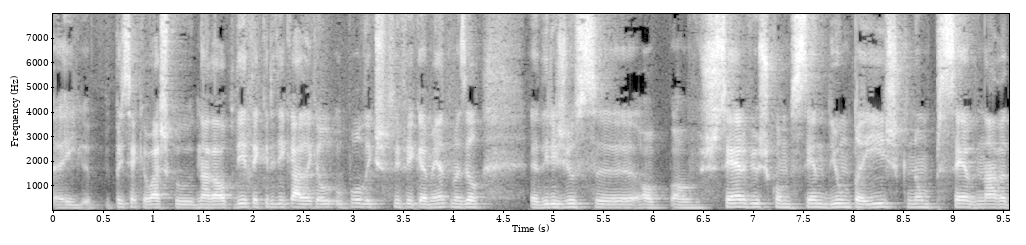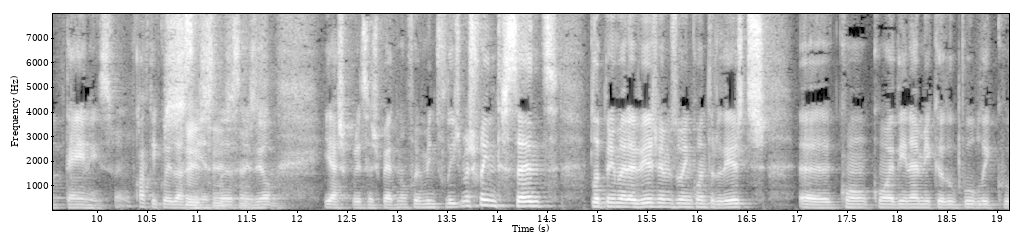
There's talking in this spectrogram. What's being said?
e por isso é que eu acho que o Nadal podia ter criticado aquele, o público especificamente, mas ele dirigiu-se ao, aos sérvios como sendo de um país que não percebe nada de ténis, qualquer coisa sim, assim, as declarações dele. E acho que por esse aspecto não foi muito feliz, mas foi interessante. Pela primeira vez vemos um encontro destes uh, com, com a dinâmica do público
